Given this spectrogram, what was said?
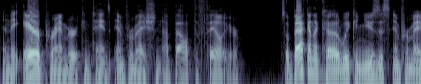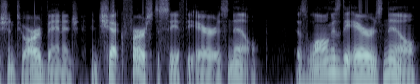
and the error parameter contains information about the failure. So back in the code, we can use this information to our advantage and check first to see if the error is nil. As long as the error is nil,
